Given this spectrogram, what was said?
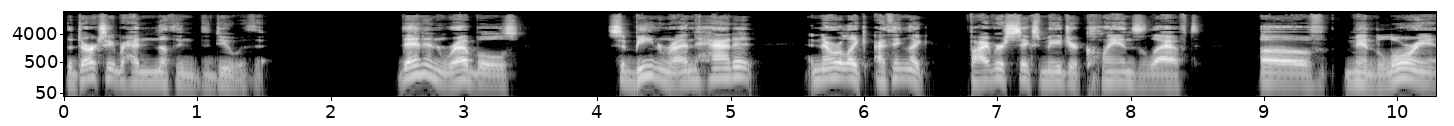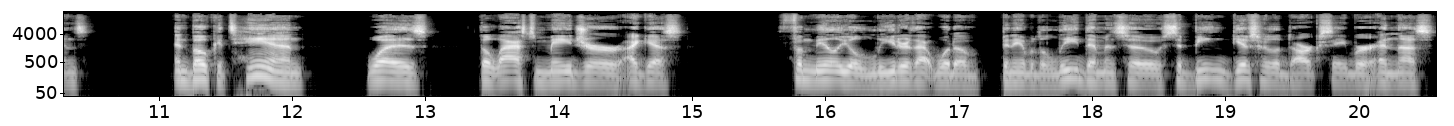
The Darksaber had nothing to do with it. Then in Rebels, Sabine Wren had it, and there were like, I think like five or six major clans left of Mandalorians, and Bo Katan was the last major, I guess, familial leader that would have been able to lead them. And so Sabine gives her the dark saber, and thus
